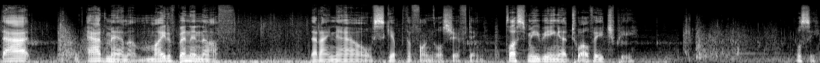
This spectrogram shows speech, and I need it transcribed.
That add mana might have been enough that I now skip the fungal shifting. Plus me being at 12 HP. We'll see.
